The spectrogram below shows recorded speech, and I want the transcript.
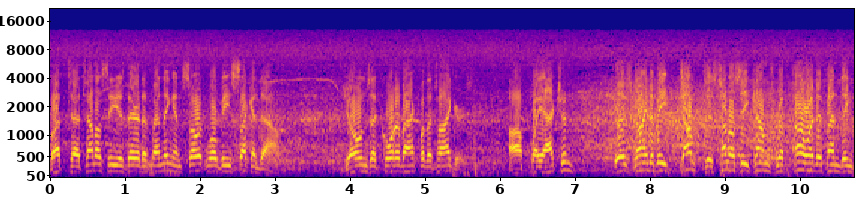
But uh, Tennessee is there defending, and so it will be second down. Jones at quarterback for the Tigers. Off play action is going to be dumped as Tennessee comes with power defending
